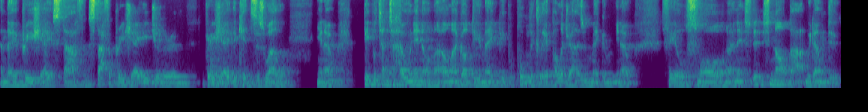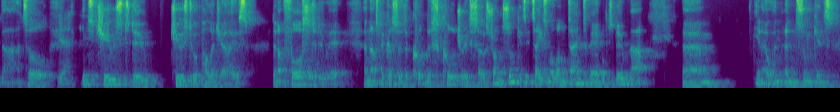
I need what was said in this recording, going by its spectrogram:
and they appreciate staff and staff appreciate each other and appreciate the kids as well. You know, people tend to hone in on that. Oh my God, do you make people publicly apologize and make them, you know, feel small? And it's it's not that. We don't do that at all. Yeah. The kids choose to do, choose to apologize they're not forced to do it. And that's because of the, cut. this culture is so strong. Some kids, it takes them a long time to be able to do that. Um, you know, and, and some kids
